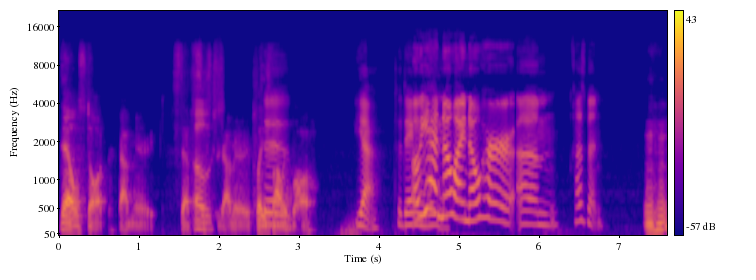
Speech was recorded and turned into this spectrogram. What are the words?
Dell's daughter got married. Steph's Oh, sister got married, plays the- volleyball. Yeah. Today. Oh yeah, no, I know her um husband. hmm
